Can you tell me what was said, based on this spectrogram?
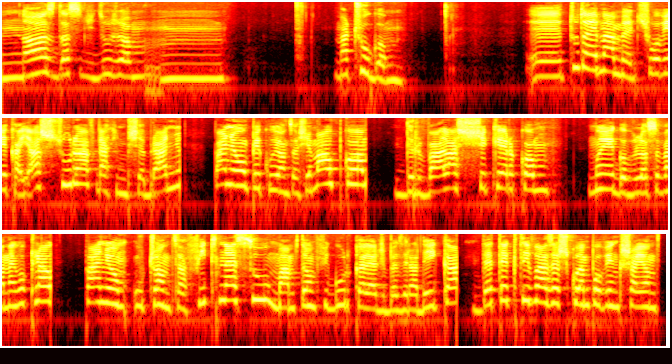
no z dosyć dużą mm, maczugą. Y, Tutaj mamy człowieka jaszczura w takim przebraniu, panią opiekującą się małpką, drwala z siekierką, mojego wylosowanego klauna, panią ucząca fitnessu, mam tą figurkę lecz bez radyjka, detektywa ze szkłem powiększającym,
